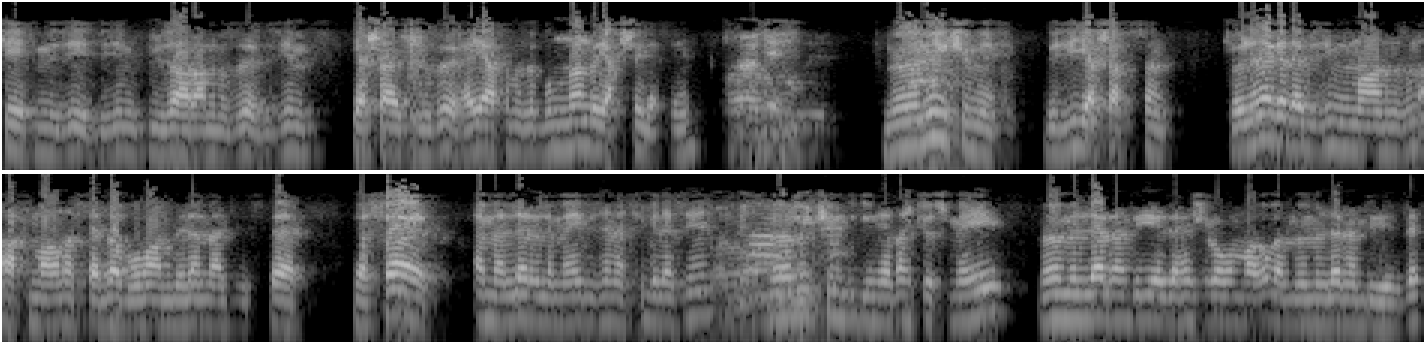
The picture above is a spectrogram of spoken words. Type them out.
keyfimizi, bizim güzaranımızı, bizim yaşayışımızı, həyatımızı bundan da yaxşı eləsin. Mömin kimi bizi yaşatsın. Ölənə qədər bizim imanımızın artmağına səbəb olan belə məclislər və s əməllər eləməyi bizə nəsib eləsin. Mömin kimi bu dünyadan köçməyi, möminlərlə bir yerdə həşr olmağı və möminlərlə bir yerdə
